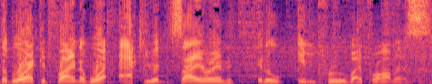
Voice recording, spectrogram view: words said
The more I can find a more accurate siren, it'll improve, I promise.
